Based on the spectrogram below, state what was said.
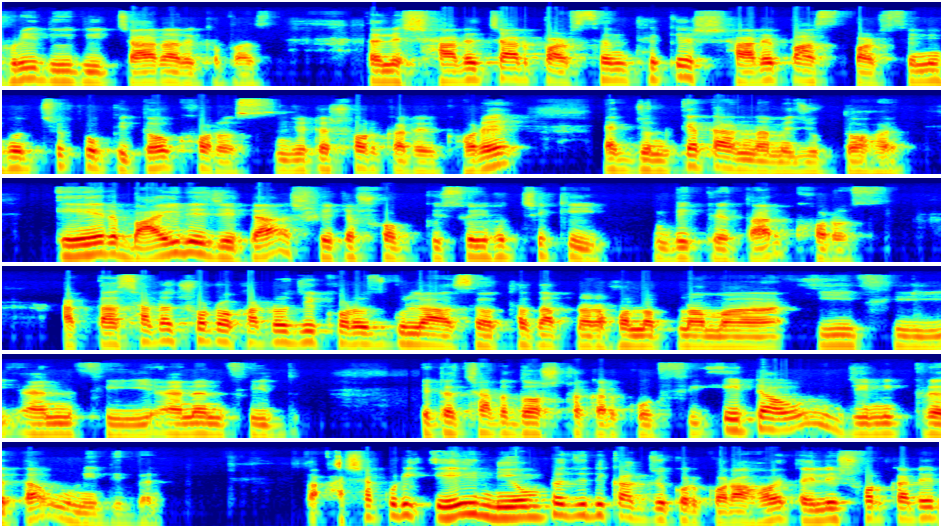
ধরি দুই দুই চার আর এক পাঁচ তাহলে সাড়ে চার পার্সেন্ট থেকে সাড়ে পাঁচ পার্সেন্টই হচ্ছে প্রকৃত খরচ, যেটা সরকারের ঘরে একজন ক্রেতার নামে যুক্ত হয়। এর বাইরে যেটা, সেটা সবকিছুই হচ্ছে কি? বিক্রেতার খরচ। আর তাছাড়া ছোটখাটো যে খরচগুলো আছে, অর্থাৎ আপনার হলফনামা E fee N fee N N fee এটা ছাড়া দশ টাকার কোড ফি, এটাও যিনি ক্রেতা, উনি দিবেন। তো আশা করি এই নিয়মটা যদি কার্যকর করা হয় তাহলে সরকারের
